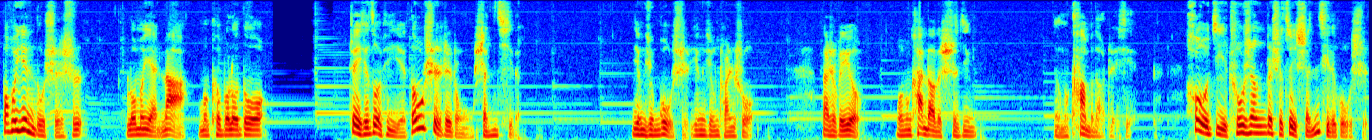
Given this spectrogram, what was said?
包括印度史诗《罗摩衍那》《摩诃婆罗多》这些作品也都是这种神奇的。英雄故事、英雄传说，但是唯有我们看到的《诗经》，我们看不到这些。后继出生，这是最神奇的故事。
